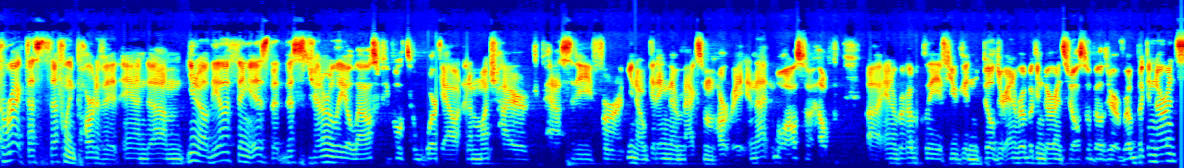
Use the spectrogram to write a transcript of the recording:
Correct. That's definitely part of it. And, um, you know, the other thing is that this generally allows people to work out at a much higher capacity for, you know, getting their maximum heart rate. And that will also help uh, anaerobically. If you can build your anaerobic endurance, you also build your aerobic endurance.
